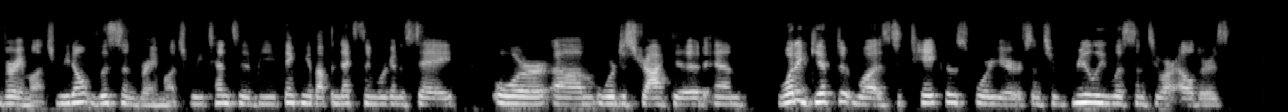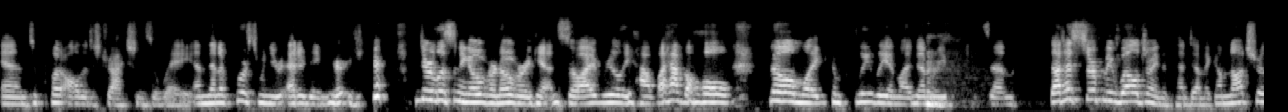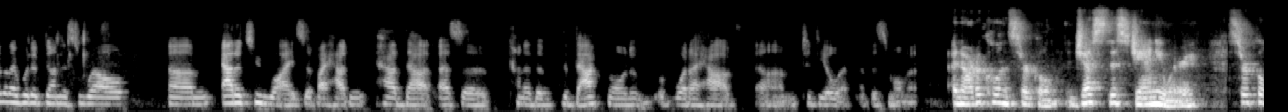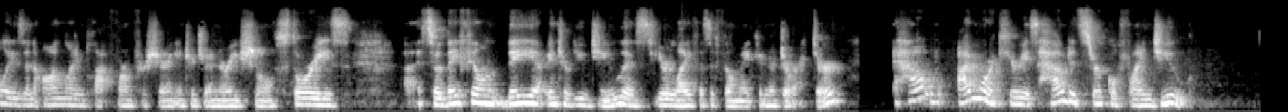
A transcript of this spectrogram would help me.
very much. We don't listen very much. We tend to be thinking about the next thing we're going to say, or um, we're distracted. And what a gift it was to take those four years and to really listen to our elders and to put all the distractions away. And then of course when you're editing, you're you're, you're listening over and over again. So I really have I have the whole film like completely in my memory and that has served me well during the pandemic. I'm not sure that I would have done as well um, attitude wise if I hadn't had that as a kind of the, the backbone of, of what I have um, to deal with at this moment an article in Circle just this January. Circle is an online platform for sharing intergenerational stories. Uh, so they filmed, they interviewed you as your life as a filmmaker and a director. How I'm more curious, how did Circle find you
